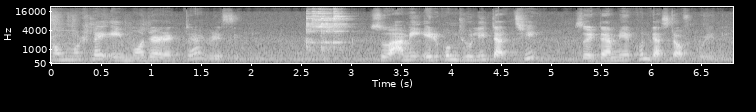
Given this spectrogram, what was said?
কম মশলায় এই মজার একটা রেসিপি সো আমি এরকম ঝুলি চাচ্ছি। সো এটা আমি এখন গ্যাসটা অফ করে দিই।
